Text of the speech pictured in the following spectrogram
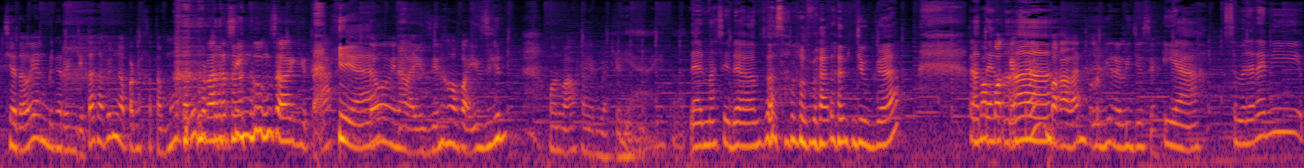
siapa tahu yang dengerin kita tapi nggak pernah ketemu tapi pernah tersinggung sama kita Iya. kita mau minal izin mau apa izin mohon maaf lahir batin Ya, gitu. Dan masih dalam suasana lebaran juga. tema Tem- podcastnya ah. bakalan lebih religius ya Iya, sebenarnya ini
